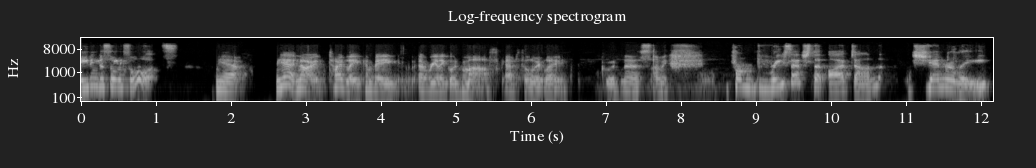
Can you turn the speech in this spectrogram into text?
eating disorder thoughts. Yeah, yeah, no, totally. It can be a really good mask. Absolutely. Goodness. I mean, from research that I've done, generally,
